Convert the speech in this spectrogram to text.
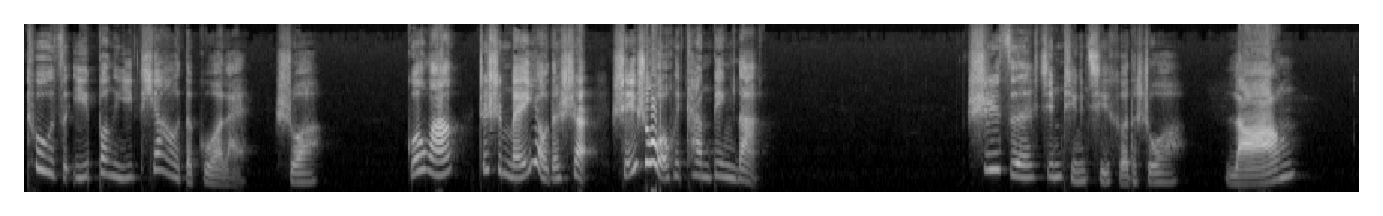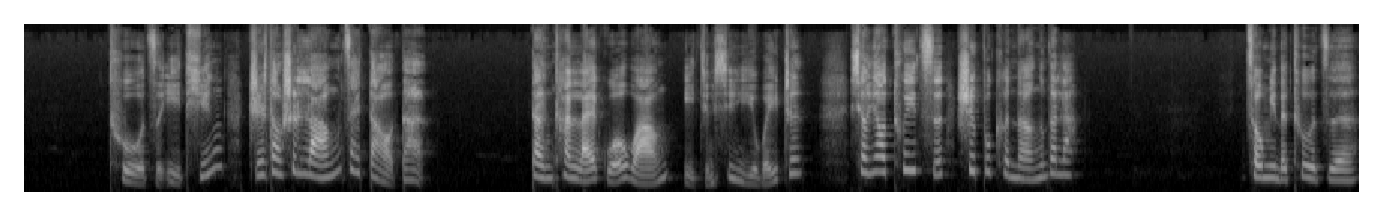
兔子一蹦一跳的过来，说：“国王，这是没有的事儿，谁说我会看病的？”狮子心平气和地说：“狼。”兔子一听，知道是狼在捣蛋，但看来国王已经信以为真。想要推辞是不可能的啦。聪明的兔子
